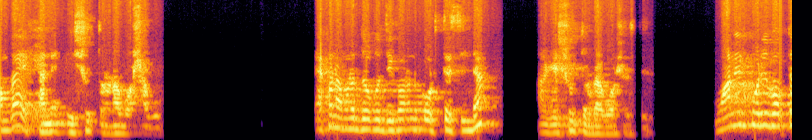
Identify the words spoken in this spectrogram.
আমরা এখানে এই সূত্রটা বসাবো। এখন আমরা যোগজীকরণ করতেছি না, আগে সূত্রটা বসেছি। ওয়ানের পরিবর্তে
